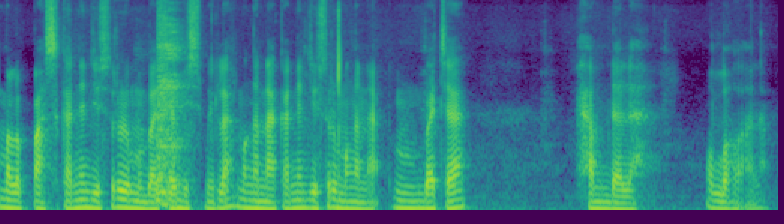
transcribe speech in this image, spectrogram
melepaskannya justru membaca bismillah, mengenakannya justru mengena, membaca hamdalah. Allahu a'lam.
